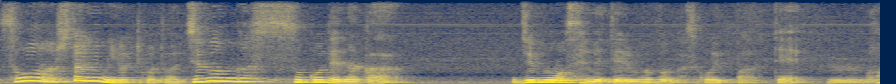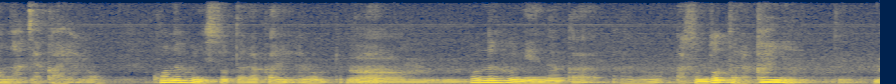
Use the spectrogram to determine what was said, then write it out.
そう人に見るってことは自分がそこでなんか自分を責めてる部分がすごいいっぱいあってうん。こんなんじゃあかんやろ？こんなふうにしとったらあかんやろ？とかうんこんなふうになんかあの遊んどったらあかんやんってう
